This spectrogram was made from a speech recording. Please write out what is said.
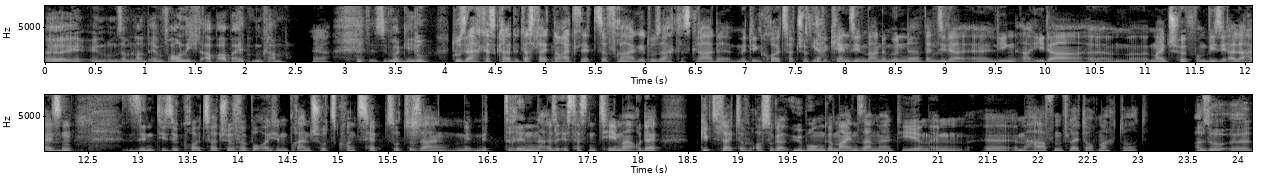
äh, in unserem Land MV nicht abarbeiten kann. Ja. Wird es immer geben. Du, du sagtest gerade, das vielleicht noch als letzte Frage, hm. du sagtest gerade mit den Kreuzfahrtschiffen. Ja. Wir kennen sie in Warnemünde, wenn hm. sie da äh, liegen, AIDA, ähm, mein Schiff und wie sie alle heißen. Hm. Sind diese Kreuzfahrtschiffe bei euch im Brandschutzkonzept sozusagen mit, mit drin? Also ist das ein Thema oder gibt es vielleicht auch sogar Übungen gemeinsame, die ihr im, im, äh, im Hafen vielleicht auch macht dort? Also äh,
